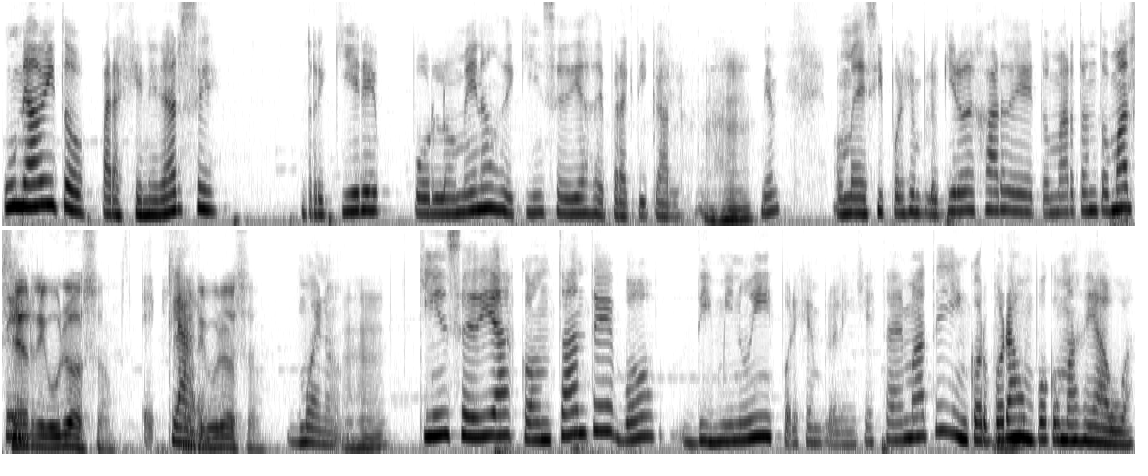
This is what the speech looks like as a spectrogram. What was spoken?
Un hábito para generarse requiere por lo menos de 15 días de practicarlo. Bien, vos me decís, por ejemplo, quiero dejar de tomar tanto mate. Ser riguroso. Eh, Ser claro. riguroso. Bueno, Ujú. 15 días constante, vos disminuís, por ejemplo, la ingesta de mate y incorporás Ujú. un poco más de agua.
